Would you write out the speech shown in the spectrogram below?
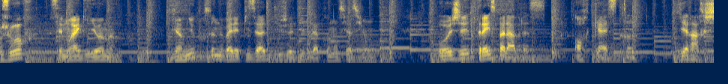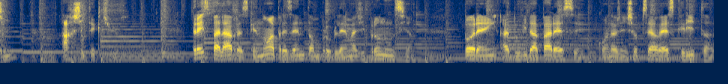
Bonjour, c'est moi Guillaume. Bienvenue pour ce nouvel épisode du Jeudi de la prononciation. Hoje, três palavras: orquestre, hierarchie, architecture. Três palavras que não apresentam problemas de pronúncia. Porém, a dúvida aparece quando a gente observa a escrita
